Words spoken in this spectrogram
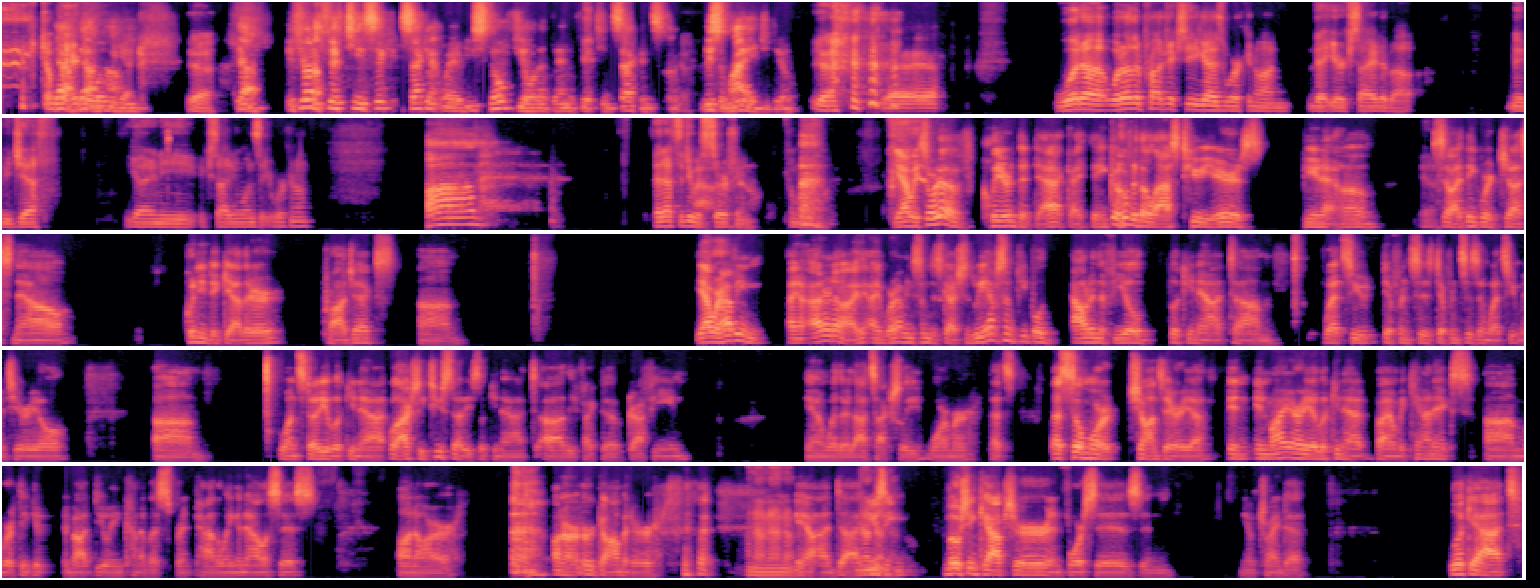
compared yeah, yeah, to what no, we get. Yeah. Yeah. If you're on a 15 second wave, you still feel it at the end of 15 seconds. Yeah. At least at my age, you do. Yeah. yeah. What uh what other projects are you guys working on that you're excited about? Maybe Jeff, you got any exciting ones that you're working on? Um that have to do with surfing. Come on yeah, we sort of cleared the deck, I think, over the last two years being at home. Yeah. So I think we're just now putting together projects. Um, yeah, we're having, I, I don't know, I, I, we're having some discussions. We have some people out in the field looking at um, wetsuit differences, differences in wetsuit material. Um, one study looking at, well, actually, two studies looking at uh, the effect of graphene and whether that's actually warmer. That's that's still more Sean's area. In in my area, looking at biomechanics, um, we're thinking about doing kind of a sprint paddling analysis on our on our ergometer. no, no, no, no. and uh, No, no, using no. motion capture and forces, and you know, trying to look at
